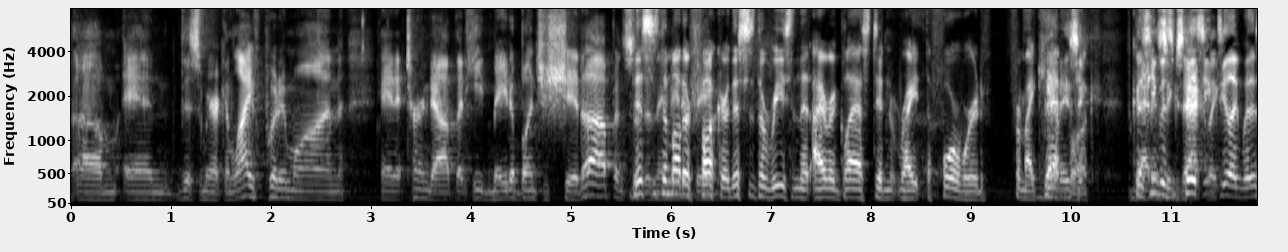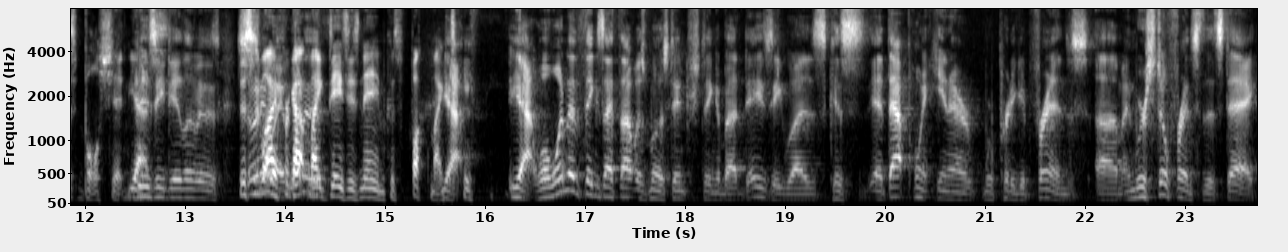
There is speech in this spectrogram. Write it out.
Um, and This American Life put him on, and it turned out that he'd made a bunch of shit up. And so This is the a big- motherfucker. This is the reason that Ira Glass didn't write the foreword for my is- book because he was exactly- busy dealing with this bullshit. Yes. busy dealing with this. This So is why I forgot of the- Mike Daisey's name because fuck Mike Yeah. Daisey. Yeah. Well, one of the things I thought was most interesting about Daisey was because at that point he and I were pretty good friends, um, and we're still friends to this day.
